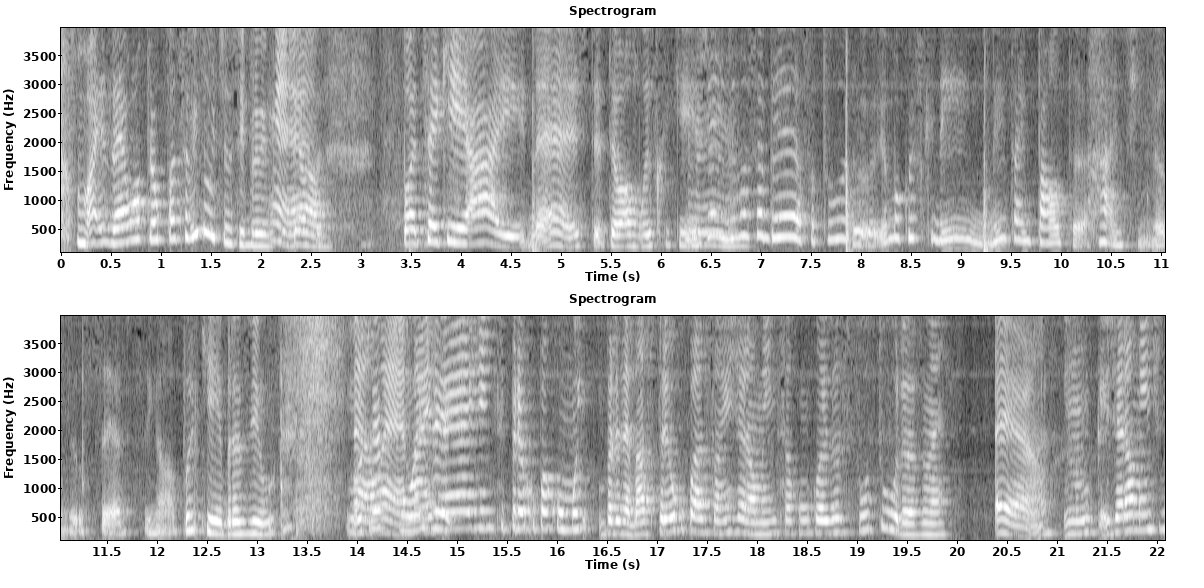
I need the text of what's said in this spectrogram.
mas é uma preocupação inútil, assim, pra mim, porque É. pensa... Pode ser que, ai, né, tem uma música que, Uhum. gente, eu vou saber, é futuro. E é uma coisa que nem, nem tá em pauta. Ah, enfim, meu Deus, sério, assim, ó. Por quê, Brasil? Não, Outra é, coisa. mas é, a gente se preocupa com muito. Por exemplo, as preocupações geralmente são com coisas futuras, né? É. Nunca- geralmente,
